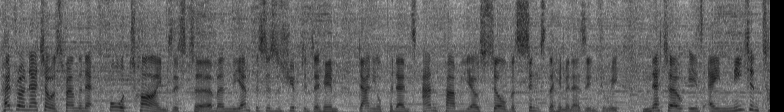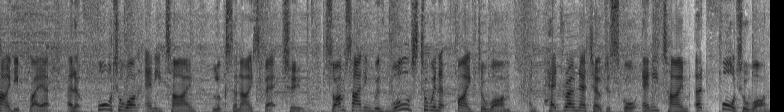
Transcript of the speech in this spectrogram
Pedro Neto has found the net four times this term, and the emphasis has shifted to him, Daniel Podence, and Fabio Silva since the Jimenez injury. Neto is a neat and tidy player, and at 4 to 1 any time looks a nice bet too. So I'm siding with Wolves to win at 5 to 1 and Pedro Neto to score any time at 4 to 1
